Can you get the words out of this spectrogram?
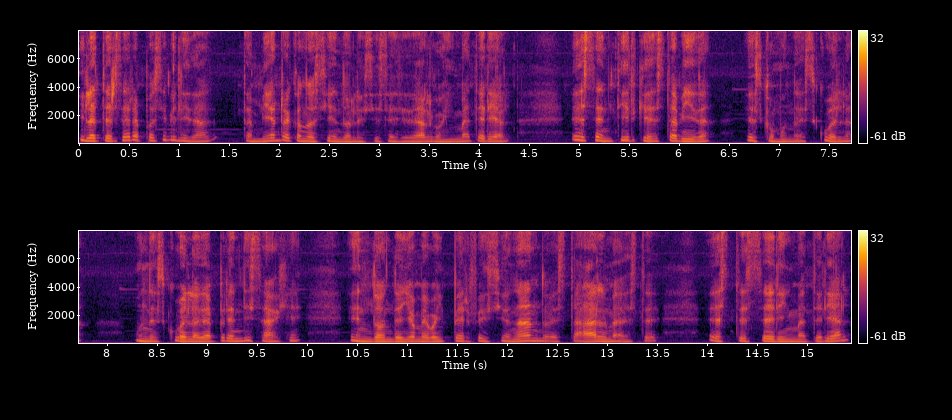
Y la tercera posibilidad, también reconociendo la existencia de algo inmaterial, es sentir que esta vida es como una escuela, una escuela de aprendizaje en donde yo me voy perfeccionando esta alma, este, este ser inmaterial,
